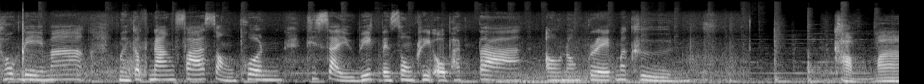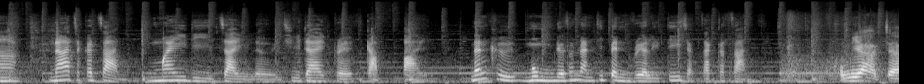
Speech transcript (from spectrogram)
โชคดีมาก เหมือนกับนางฟ้าสองคนที่ใส่วิกเป็นทรงครีโอพัตตรา เอาน้องเกรกมาคืน ขำมาก น่าจะกระจันไม่ดีใจเลยที่ได้เกรกกลับไป นั่นคือมุมเดียวเท่านั้นที่เป็นเรียลิตี้จากจักรจันทร์ผมอยากจะ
